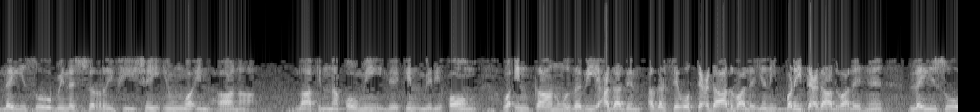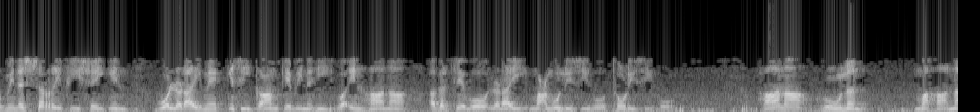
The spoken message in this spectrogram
لیسو من الشر فی شیء و انہانا لاکن قومی لیکن میری قوم و انکانو زوی عدد اگر سے وہ تعداد والے یعنی بڑی تعداد والے ہیں لیسو من الشر فی شیء وہ لڑائی میں کسی کام کے بھی نہیں وہ انہانا اگرچہ وہ لڑائی معمولی سی ہو، تھوڑی سی ہو۔ ہانا ہونن مہانا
